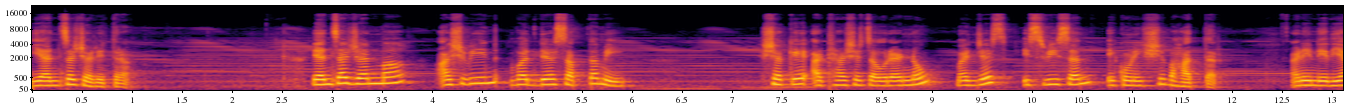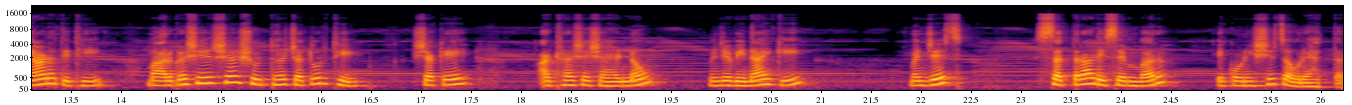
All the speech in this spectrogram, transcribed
यांचं चरित्र. यांचा जन्म अश्विन वद्य सप्तमी शके अठराशे चौऱ्याण्णव म्हणजेच इसवी सन एकोणीसशे बहात्तर. आणि निर्याण तिथी मार्गशीर्ष शुद्ध चतुर्थी शके अठराशे शहाण्णव म्हणजे विनायकी म्हणजेच सतरा डिसेंबर एकोणीसशे चौऱ्याहत्तर.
